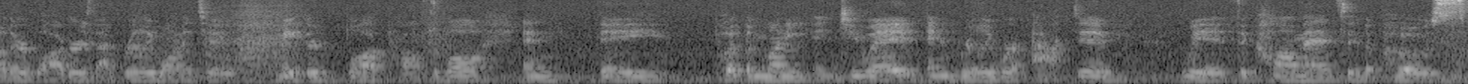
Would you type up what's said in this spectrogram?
other bloggers that really wanted to make their blog profitable and they put the money into it and really were active with the comments and the posts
